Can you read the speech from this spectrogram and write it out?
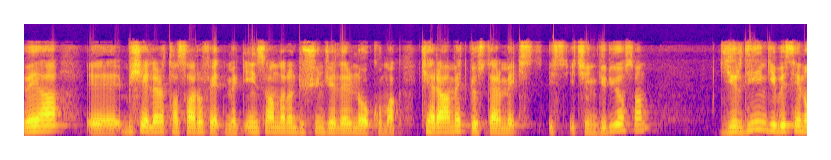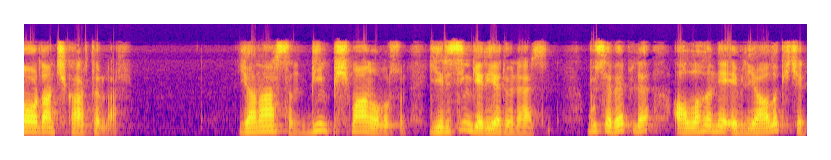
Veya e, bir şeylere tasarruf etmek, insanların düşüncelerini okumak, keramet göstermek için giriyorsan girdiğin gibi seni oradan çıkartırlar. Yanarsın, bin pişman olursun, gerisin geriye dönersin. Bu sebeple Allah'ı ne evliyalık için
